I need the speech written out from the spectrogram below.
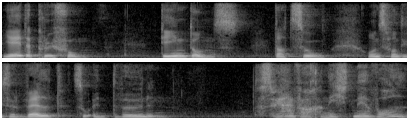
Jede Prüfung dient uns dazu, uns von dieser Welt zu entwöhnen. Dass wir einfach nicht mehr wollen.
